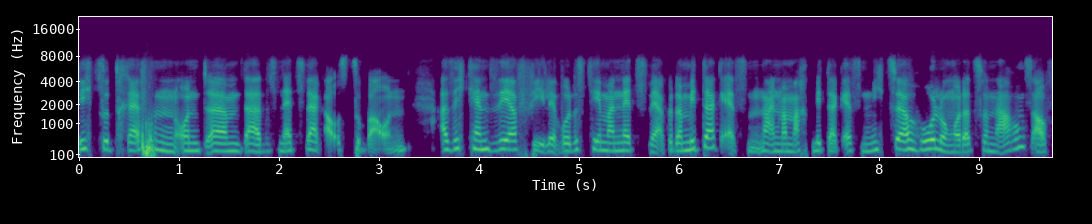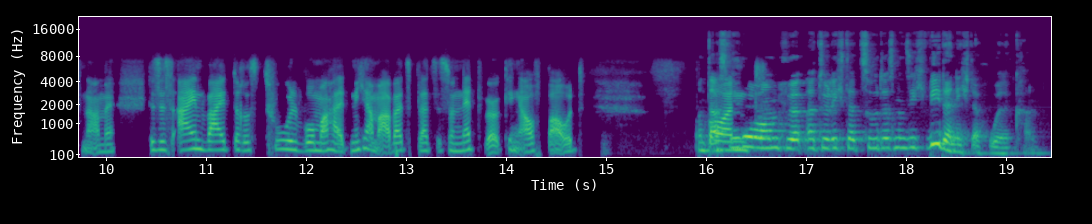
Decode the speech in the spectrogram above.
dich zu treffen und ähm, da das Netzwerk auszubauen. Also ich kenne sehr viele, wo das Thema Netzwerk oder Mittagessen, nein, man macht Mittagessen nicht zur Erholung oder zur Nahrungsaufnahme. Das ist ein weiteres Tool, wo man halt nicht am Arbeitsplatz ist und Networking aufbaut. Und das und, wiederum führt natürlich dazu, dass man sich wieder nicht erholen kann.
